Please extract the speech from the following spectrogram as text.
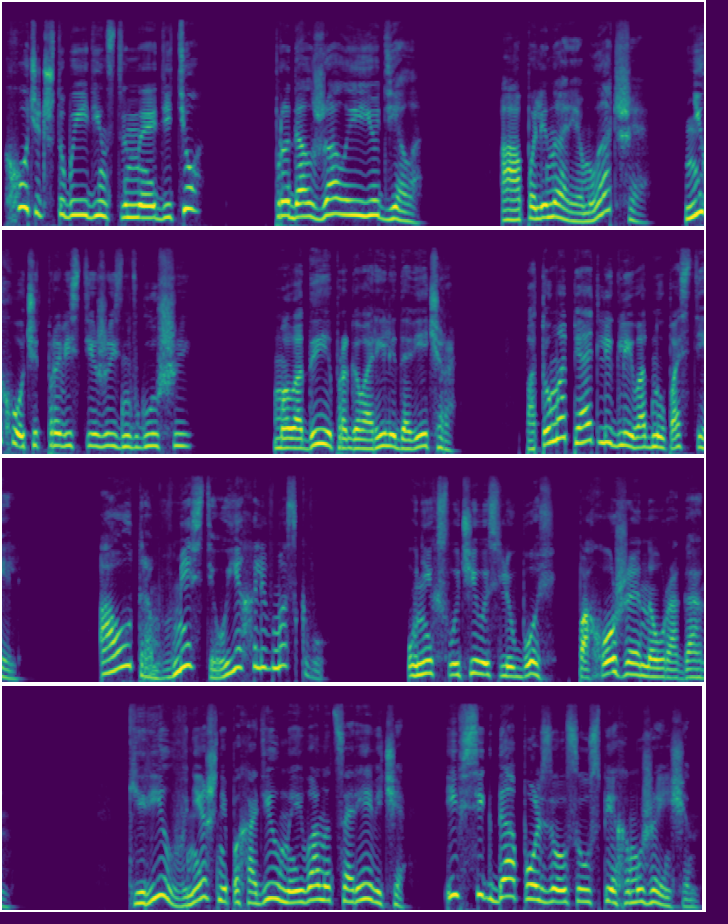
хочет, чтобы единственное дитё продолжало ее дело, а Аполлинария-младшая не хочет провести жизнь в глуши. Молодые проговорили до вечера, потом опять легли в одну постель, а утром вместе уехали в Москву. У них случилась любовь, похожая на ураган. Кирилл внешне походил на Ивана Царевича и всегда пользовался успехом у женщин.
